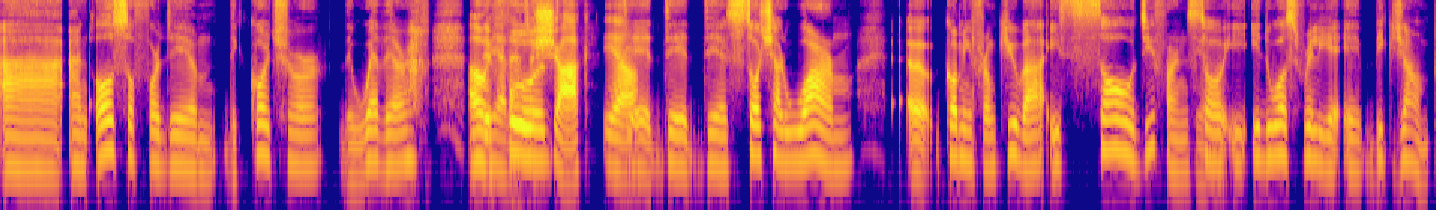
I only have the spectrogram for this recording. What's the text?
uh, and also for the um, the culture, the weather, Oh, the yeah, food, that's a shock. Yeah. the, the the social warmth uh, coming from Cuba is so different. So it, it was really a, a big jump.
